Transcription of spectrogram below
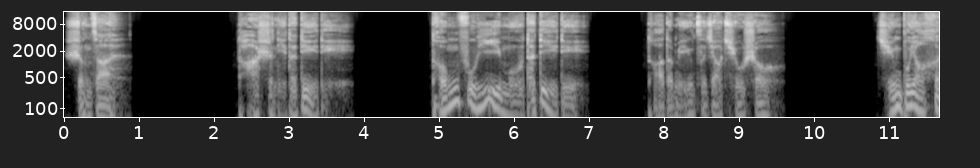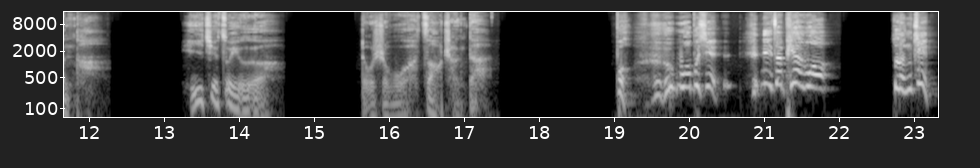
盛赞，他是你的弟弟，同父异母的弟弟，他的名字叫秋收。请不要恨他，一切罪恶都是我造成的。不，我不信，你在骗我！冷静。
